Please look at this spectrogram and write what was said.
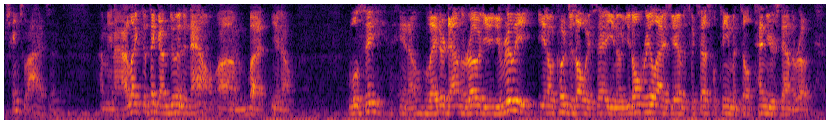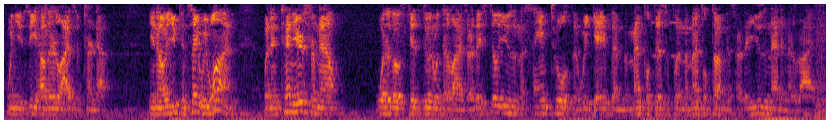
change lives. And I mean I like to think I'm doing it now, um, but you know we'll see. You know, later down the road, you, you really, you know, coaches always say, you know, you don't realize you have a successful team until 10 years down the road when you see how their lives have turned out. You know, you can say we won, but in 10 years from now, what are those kids doing with their lives? Are they still using the same tools that we gave them, the mental discipline, the mental toughness? Are they using that in their lives?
